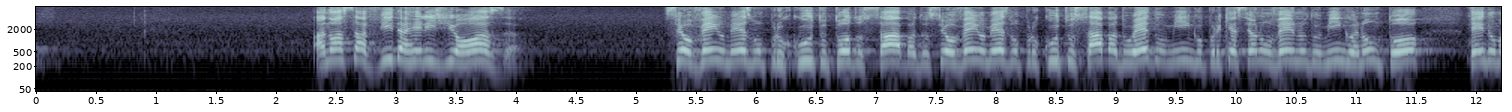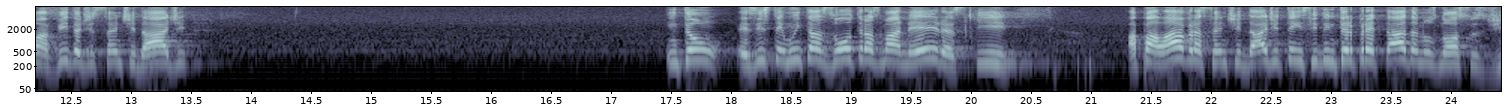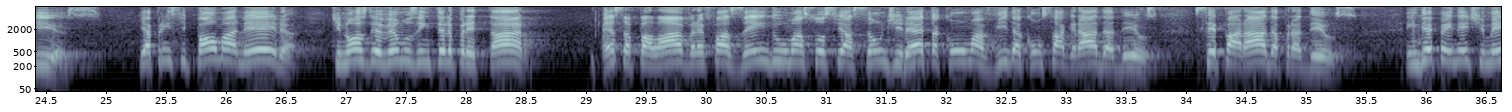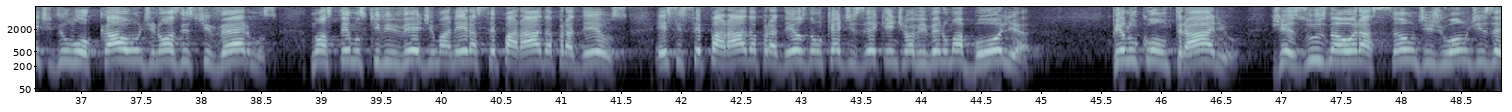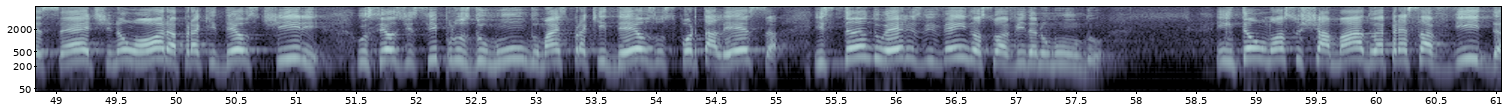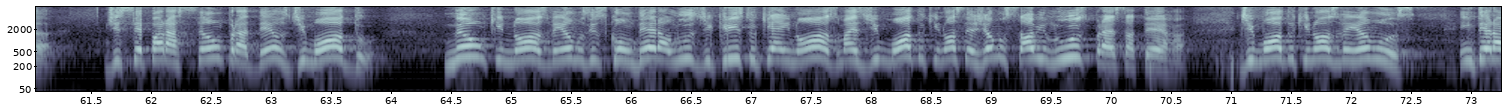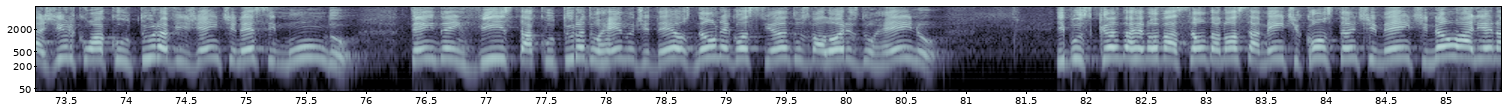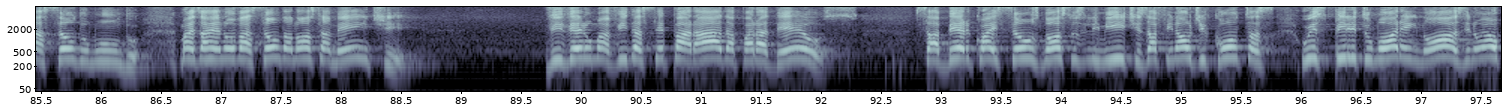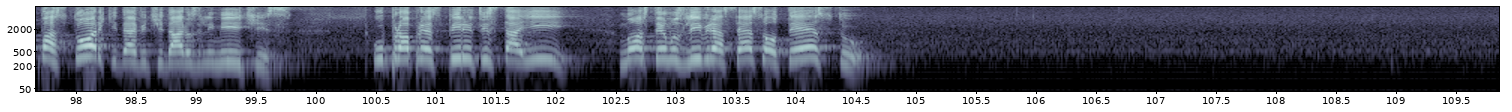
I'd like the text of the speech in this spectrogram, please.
a nossa vida religiosa. Se eu venho mesmo para o culto todo sábado, se eu venho mesmo para o culto sábado e domingo, porque se eu não venho no domingo eu não estou tendo uma vida de santidade. Então, existem muitas outras maneiras que a palavra santidade tem sido interpretada nos nossos dias. E a principal maneira que nós devemos interpretar essa palavra é fazendo uma associação direta com uma vida consagrada a Deus, separada para Deus. Independentemente do local onde nós estivermos, nós temos que viver de maneira separada para Deus. Esse separada para Deus não quer dizer que a gente vai viver numa bolha. Pelo contrário, Jesus, na oração de João 17, não ora para que Deus tire os seus discípulos do mundo, mas para que Deus os fortaleça, estando eles vivendo a sua vida no mundo. Então, o nosso chamado é para essa vida de separação para Deus, de modo não que nós venhamos esconder a luz de Cristo que é em nós, mas de modo que nós sejamos sal e luz para essa terra, de modo que nós venhamos interagir com a cultura vigente nesse mundo, tendo em vista a cultura do reino de Deus, não negociando os valores do reino, e buscando a renovação da nossa mente constantemente, não a alienação do mundo, mas a renovação da nossa mente. Viver uma vida separada para Deus, saber quais são os nossos limites, afinal de contas, o Espírito mora em nós e não é o pastor que deve te dar os limites, o próprio Espírito está aí, nós temos livre acesso ao texto.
